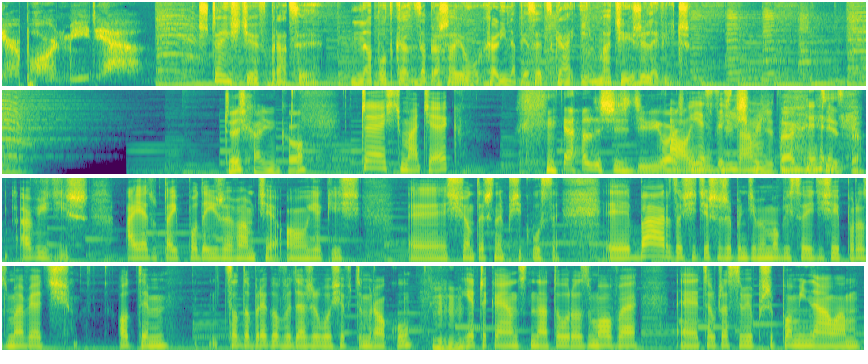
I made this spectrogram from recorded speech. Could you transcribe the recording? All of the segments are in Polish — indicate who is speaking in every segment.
Speaker 1: Earborn Media.
Speaker 2: Szczęście w pracy. Na podcast zapraszają Halina Piasecka i Maciej Żylewicz.
Speaker 3: Cześć Halinko.
Speaker 4: Cześć Maciek.
Speaker 3: Ale się zdziwiłaś.
Speaker 4: O, jesteś tam.
Speaker 3: się, tak? Więc jestem.
Speaker 4: A widzisz, a ja tutaj podejrzewam cię o jakieś e, świąteczne psikusy. E, bardzo się cieszę, że będziemy mogli sobie dzisiaj porozmawiać o tym, co dobrego wydarzyło się w tym roku.
Speaker 3: Mhm.
Speaker 4: Ja czekając na tą rozmowę, e, cały czas sobie przypominałam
